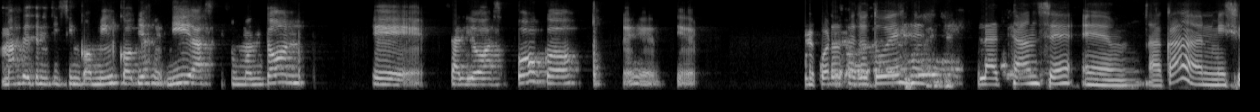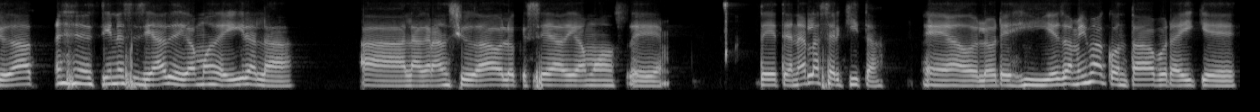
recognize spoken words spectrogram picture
más de 35 mil copias vendidas, es un montón. Eh, salió hace poco. Eh, Recuerdo que yo tuve la chance acá en mi ciudad, sin necesidad, de, digamos, de ir a la, a la gran ciudad o lo que sea, digamos, de tenerla cerquita eh, a Dolores. Y ella misma contaba por ahí que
